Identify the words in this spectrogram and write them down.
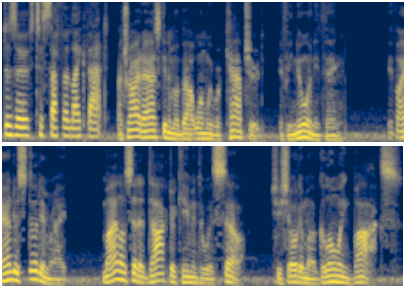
deserves to suffer like that. I tried asking him about when we were captured, if he knew anything. If I understood him right, Milo said a doctor came into his cell. She showed him a glowing box.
